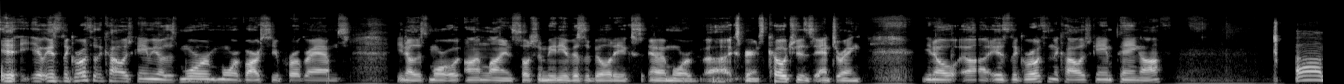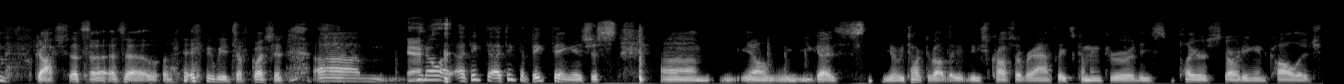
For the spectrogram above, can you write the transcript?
is the growth of the college game. You know, there's more and more varsity programs. You know, there's more online social media visibility, uh, more uh, experienced coaches entering. You know, uh, is the growth in the college game paying off? Um, gosh, that's a that's a it be a tough question. Um, yeah. you know, I, I, think the, I think the big thing is just, um, you know, you guys, you know, we talked about the, these crossover athletes coming through, or these players starting in college.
